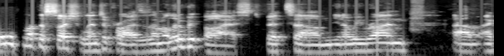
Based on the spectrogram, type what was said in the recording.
always love the social enterprises. I'm a little bit biased, but um, you know we run um, a,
